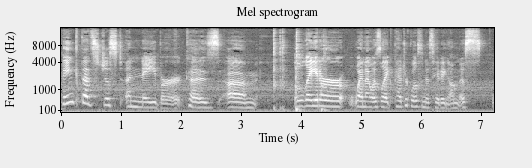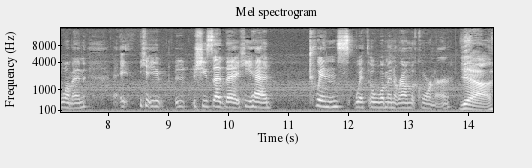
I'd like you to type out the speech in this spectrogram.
think that's just a neighbor because um, later when I was like Patrick Wilson is hitting on this woman, he she said that he had twins with a woman around the corner. Yeah,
